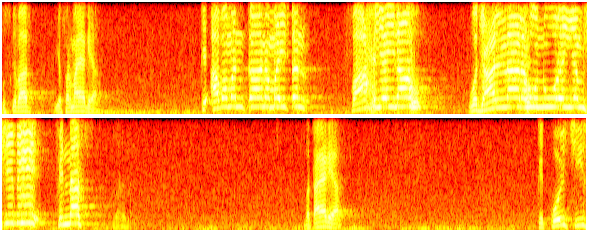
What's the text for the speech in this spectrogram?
اس کے بعد یہ فرمایا گیا کہ اب امن کا نا میتن فاہ وہ جالنا لہو نور بھی فنس بتایا گیا کہ کوئی چیز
